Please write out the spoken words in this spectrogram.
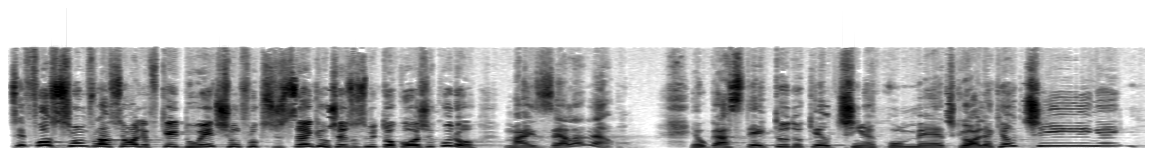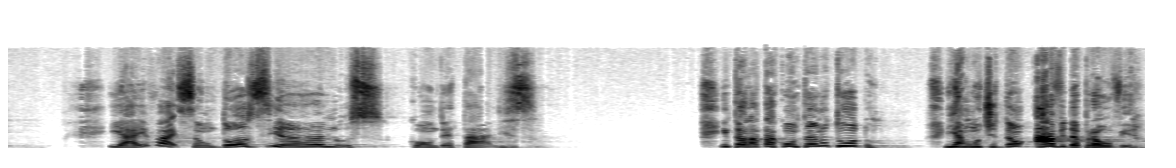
Se fosse um, falava assim: olha, eu fiquei doente, tinha um fluxo de sangue, o Jesus me tocou hoje e curou. Mas ela não. Eu gastei tudo que eu tinha com o médico, e olha que eu tinha, hein? E aí vai, são 12 anos com detalhes. Então ela está contando tudo. E a multidão ávida para ouvir.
